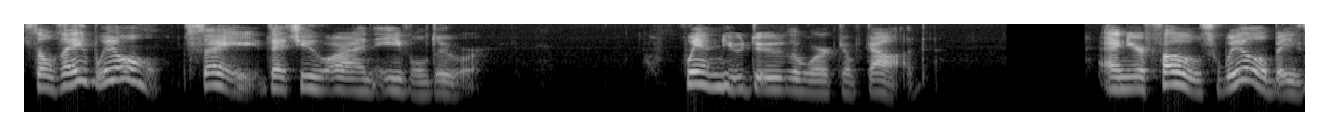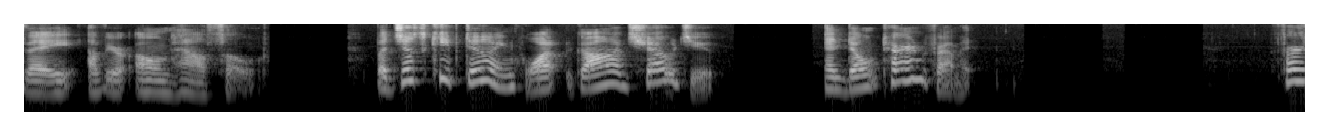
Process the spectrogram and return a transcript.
So they will say that you are an evildoer when you do the work of God. And your foes will be they of your own household. But just keep doing what God showed you and don't turn from it. 1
